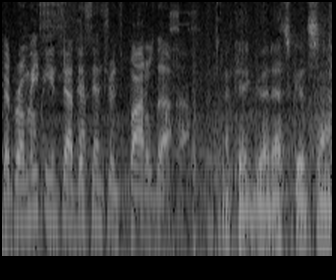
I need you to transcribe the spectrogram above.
The Prometheans have this entrance bottled up. Okay, good. That's a good sign.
